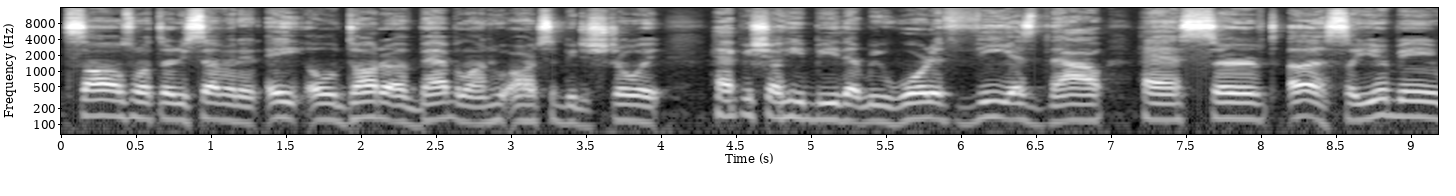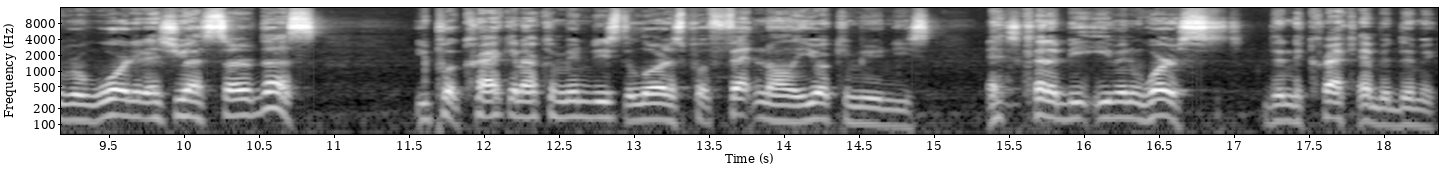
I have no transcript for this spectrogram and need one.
Psalms 137 and 8, O daughter of Babylon, who are to be destroyed, Happy shall he be that rewardeth thee as thou hast served us. So you're being rewarded as you have served us. You put crack in our communities, the Lord has put fentanyl in your communities. And it's going to be even worse than the crack epidemic.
